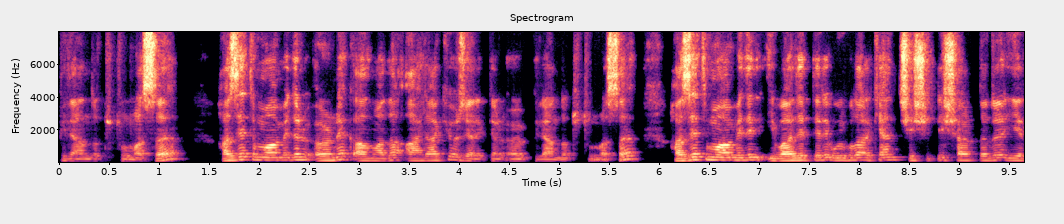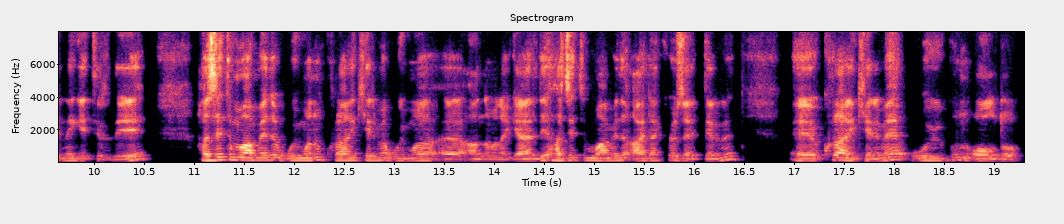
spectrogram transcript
planda tutulması. Hz. Muhammed'in örnek almada ahlaki özelliklerin ön planda tutulması, Hz. Muhammed'in ibadetleri uygularken çeşitli şartları yerine getirdiği, Hz. Muhammed'e uymanın Kur'an-ı Kerim'e uyma e, anlamına geldiği, Hz. Muhammed'in ahlaki özelliklerinin e, Kur'an-ı Kerim'e uygun olduğu.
